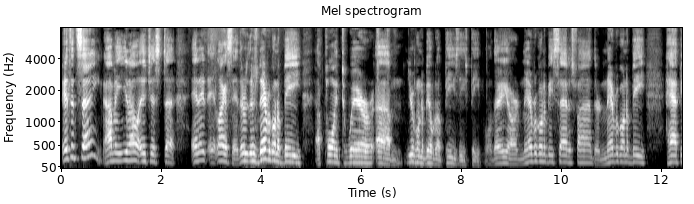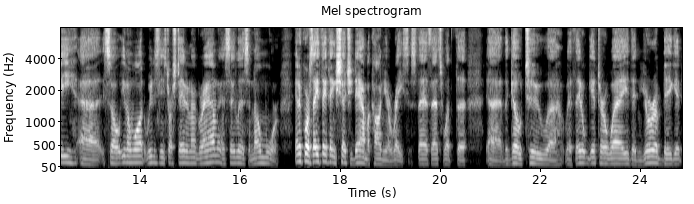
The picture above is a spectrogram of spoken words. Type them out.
it's insane. I mean, you know, it's just uh, and it, it, like I said, there's there's never going to be a point where um, you're going to be able to appease these people. They are never going to be satisfied. They're never going to be happy. Uh, so you know what? We just need to start standing our ground and say, listen, no more. And of course, they think they can shut you down by calling you a racist. That's that's what the uh, the go to. Uh, if they don't get their way, then you're a bigot.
